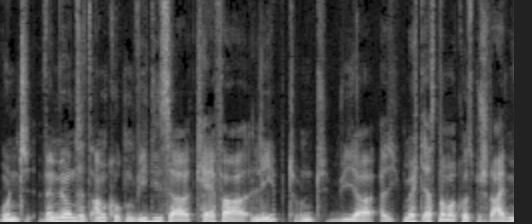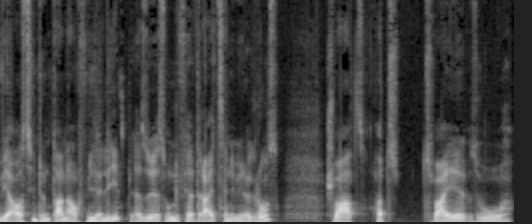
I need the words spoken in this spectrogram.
Und wenn wir uns jetzt angucken, wie dieser Käfer lebt und wie er, also ich möchte erst nochmal kurz beschreiben, wie er aussieht und dann auch, wie er lebt. Also er ist ungefähr drei Zentimeter groß, schwarz, hat zwei so,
